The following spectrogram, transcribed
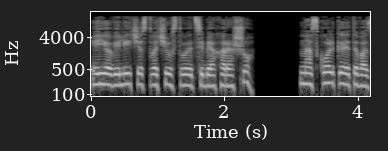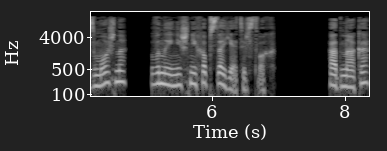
Ее Величество чувствует себя хорошо, насколько это возможно в нынешних обстоятельствах. Однако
